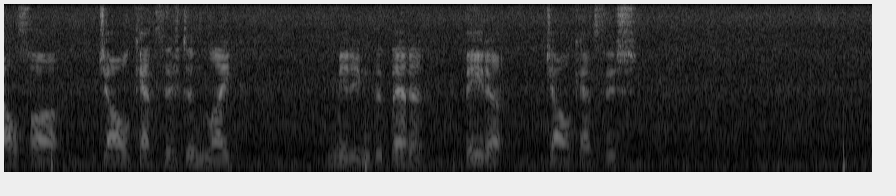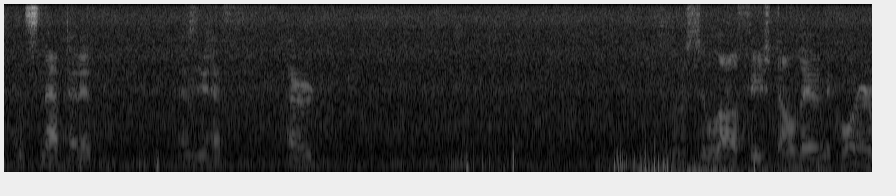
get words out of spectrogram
Alpha jau catfish didn't like meeting the beta beta jau catfish and snapped at it as you have heard. There's still a lot of fish down there in the corner.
